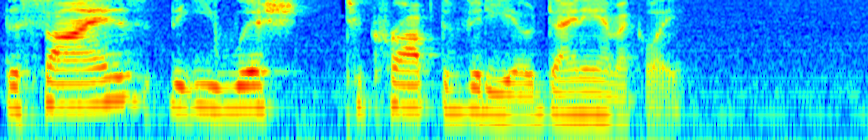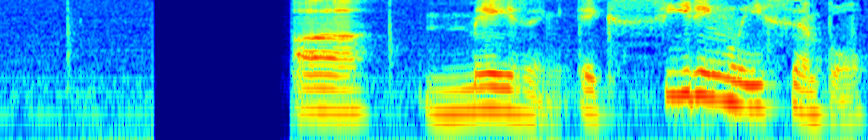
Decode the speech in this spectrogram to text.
the size that you wish to crop the video dynamically. Amazing. Exceedingly simple.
